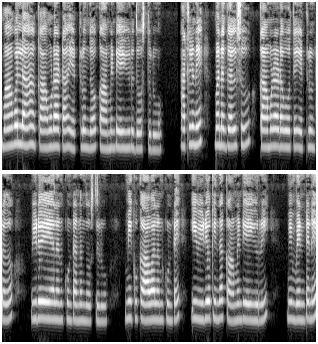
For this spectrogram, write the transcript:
మా వల్ల కాముడాట ఎట్లుందో కామెంట్ వేయురు దోస్తులు. అట్లనే మన గర్ల్స్ కాముడాడ పోతే ఎట్లుంటుందో వీడియో వేయాలనుకుంటాను దోస్తులు. మీకు కావాలనుకుంటే ఈ వీడియో కింద కామెంట్ వేయుర్రి మేము వెంటనే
